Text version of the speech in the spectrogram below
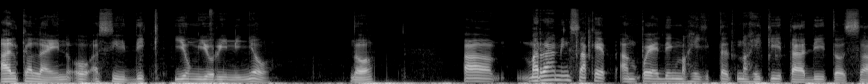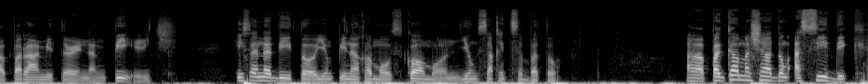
alkaline o acidic yung urine niyo? No? Uh, maraming sakit ang pwedeng makikita, makikita dito sa parameter ng pH. Isa na dito, yung pinaka most common, yung sakit sa bato. Uh, pagka masyadong acidic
